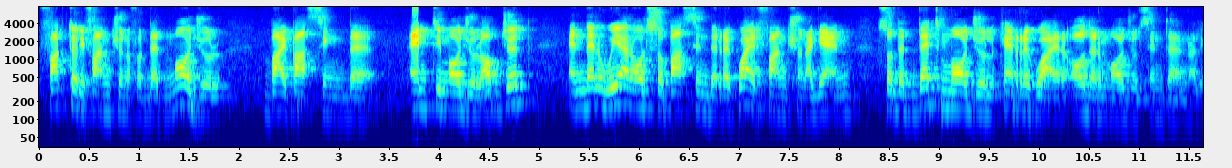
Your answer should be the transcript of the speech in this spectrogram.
factory function for that module by passing the empty module object. And then we are also passing the require function again so that that module can require other modules internally.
